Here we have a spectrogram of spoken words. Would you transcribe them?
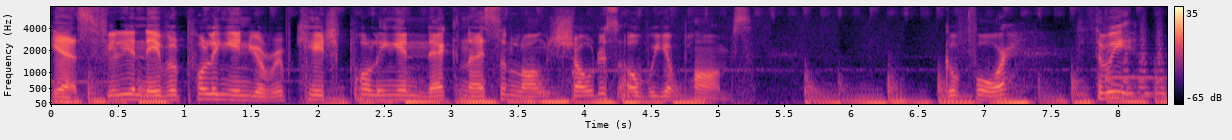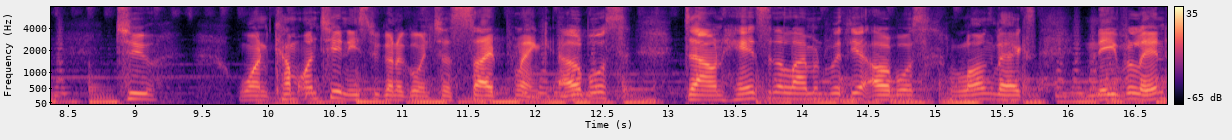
yes feel your navel pulling in your rib cage pulling in neck nice and long shoulders over your palms. Go four three two one. Come onto your knees. We're gonna go into a side plank. Elbows down hands in alignment with your elbows long legs navel in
